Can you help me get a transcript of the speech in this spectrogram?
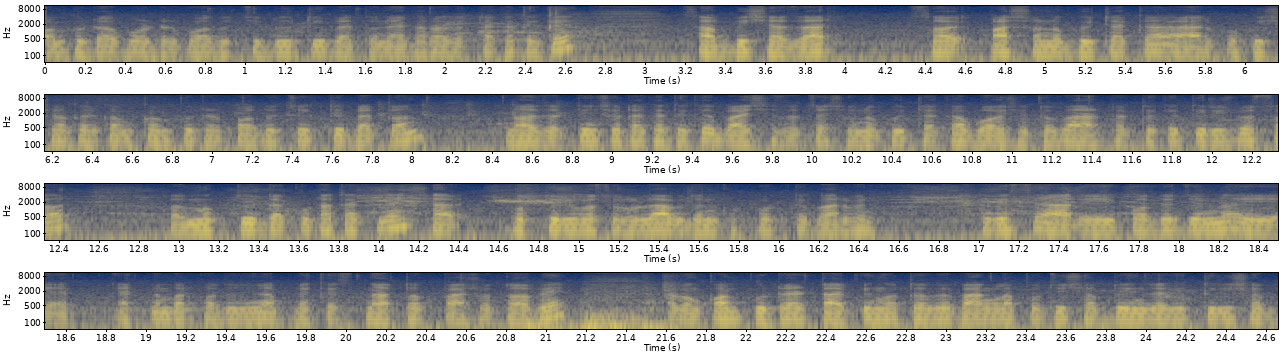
কম্পিউটার অপারেটর পদ হচ্ছে দুইটি। বেতন এগারো হাজার টাকা থেকে ছাব্বিশ হাজার ছয় পাঁচশো নব্বই টাকা আর অফিস সহকারী কম কম্পিউটার পদ হচ্ছে একটি বেতন নয় হাজার তিনশো টাকা থেকে বাইশ হাজার চারশো নব্বই টাকা। বয়স হতে হবে আঠারো থেকে তিরিশ বছর। মুক্তিযোদ্ধা কোটা থাকলে বত্রিশ বছর হলে আবেদন করতে পারবেন। ঠিক আছে? আর এই পদের জন্য এই এক নম্বর পদের জন্য আপনাকে স্নাতক পাস হতে হবে। এবং কম্পিউটার টাইপিং হতে হবে, বাংলা পঁচিশ শব্দ, ইংরাজি তিরিশ শব্দ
